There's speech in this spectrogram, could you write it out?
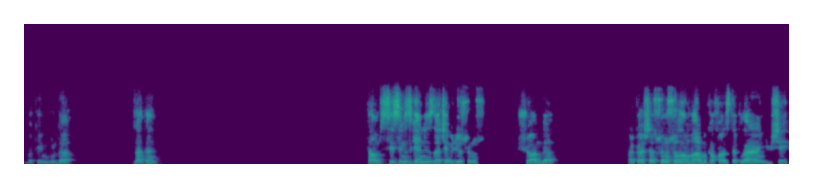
bakayım burada zaten tamam sesinizi kendiniz açabiliyorsunuz şu anda. Arkadaşlar sorusu olan var mı kafanızda takılan herhangi bir şey?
